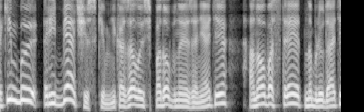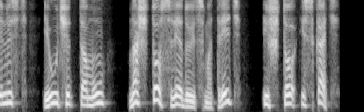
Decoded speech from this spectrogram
Каким бы ребяческим ни казалось подобное занятие, оно обостряет наблюдательность и учит тому, на что следует смотреть и что искать.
